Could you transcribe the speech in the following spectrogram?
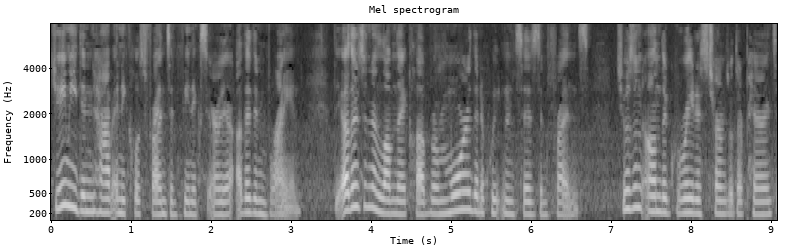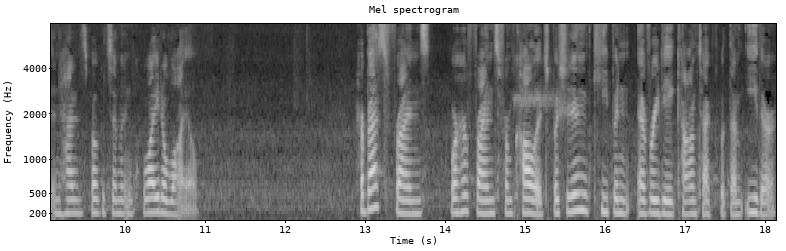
Jamie didn't have any close friends in Phoenix area other than Brian. The others in the alumni club were more than acquaintances than friends. She wasn't on the greatest terms with her parents and hadn't spoken to them in quite a while. Her best friends were her friends from college, but she didn't keep in everyday contact with them either.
